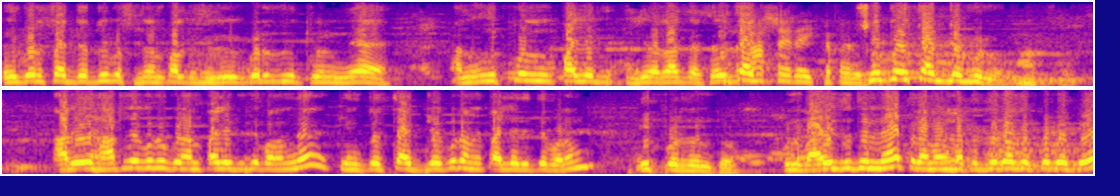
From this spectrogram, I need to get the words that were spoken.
ওই গরু চারটা দুই বছর আমি পালতেছি ওই গরু যদি কেউ নেয় আমি ঈদ পর্যন্ত পাইলে রাজা আছে ওই। শুধু চারটা গরু। আচ্ছা আর এই হাটের গরু আমি পাইলে দিতে পারলাম না কিন্তু চারটা গরু আমি পাইলে দিতে পারলাম ঈদ পর্যন্ত। কোনো বাড়ি যদি নেয় তাহলে আমার হাতে যোগাযোগ করবে কে?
